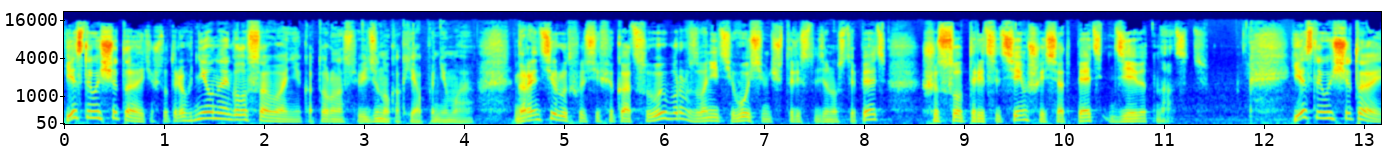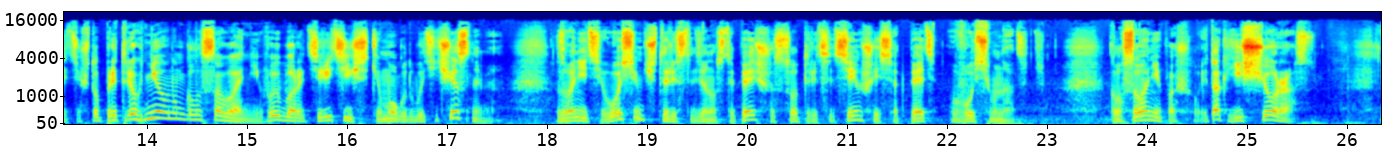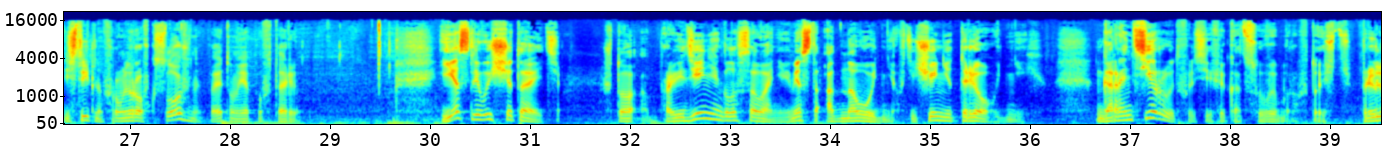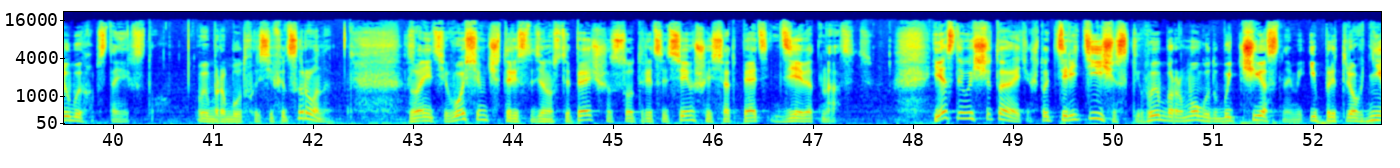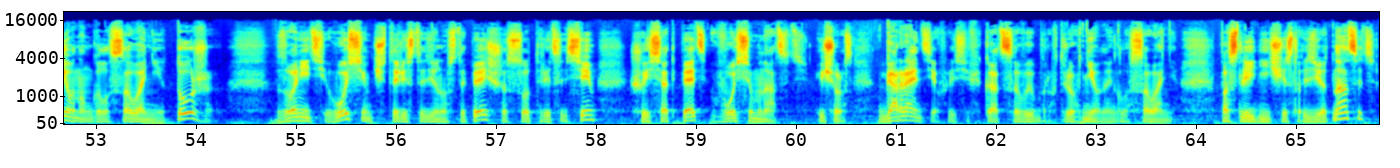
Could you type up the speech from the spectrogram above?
Если вы считаете, что трехдневное голосование, которое у нас введено, как я понимаю, гарантирует фальсификацию выборов, звоните 8 495 637 65 19. Если вы считаете, что при трехдневном голосовании выборы теоретически могут быть и честными, звоните 8 495 637 65 18. Голосование пошло. Итак, еще раз. Действительно, формулировка сложная, поэтому я повторю. Если вы считаете, что проведение голосования вместо одного дня в течение трех дней гарантирует фальсификацию выборов, то есть при любых обстоятельствах, выборы будут фальсифицированы, звоните 8 495 637 65 19. Если вы считаете, что теоретически выборы могут быть честными и при трехдневном голосовании тоже, звоните 8 495 637 65 18. Еще раз, гарантия фальсификации выборов, трехдневное голосование, последние числа 19,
